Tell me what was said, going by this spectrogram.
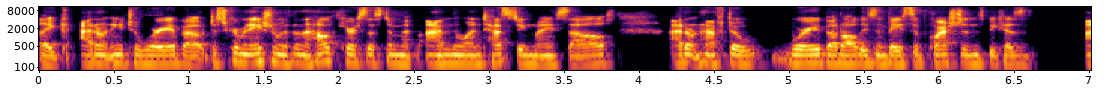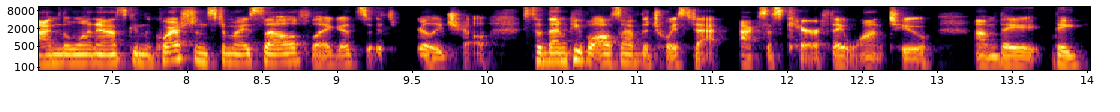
Like i don't need to worry about discrimination within the healthcare system if i'm the one testing myself. I don't have to worry about all these invasive questions because I'm the one asking the questions to myself. Like it's it's really chill. So then people also have the choice to access care if they want to. Um, they they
